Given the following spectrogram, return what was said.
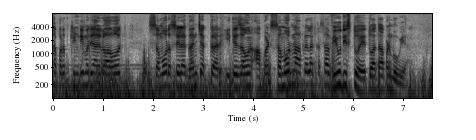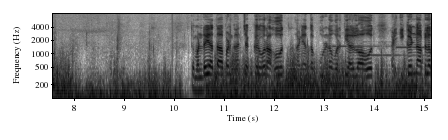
आता परत खिंडीमध्ये आलेलो आहोत. समोर असलेल्या घनचक्कर इथे जाऊन आपण समोरनं आपल्याला कसा व्ह्यू दिसतोय तो आता आपण बघूया. तर मंडळी आता आपण घनचक्करवर आहोत आणि आता पूर्ण वरती आलेलो आहोत आणि इकडनं आपल्याला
